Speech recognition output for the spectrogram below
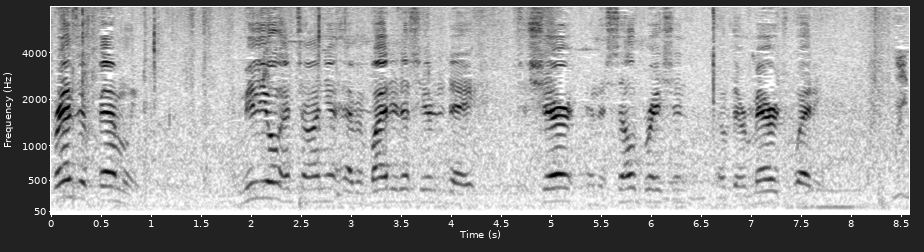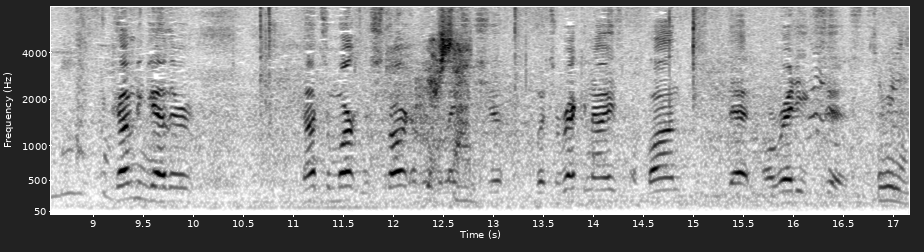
Friends and family, Emilio and Tanya have invited us here today to share in the celebration of their marriage wedding. To come together, not to mark the start of a relationship, but to recognize a bond that already exists. Serena.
